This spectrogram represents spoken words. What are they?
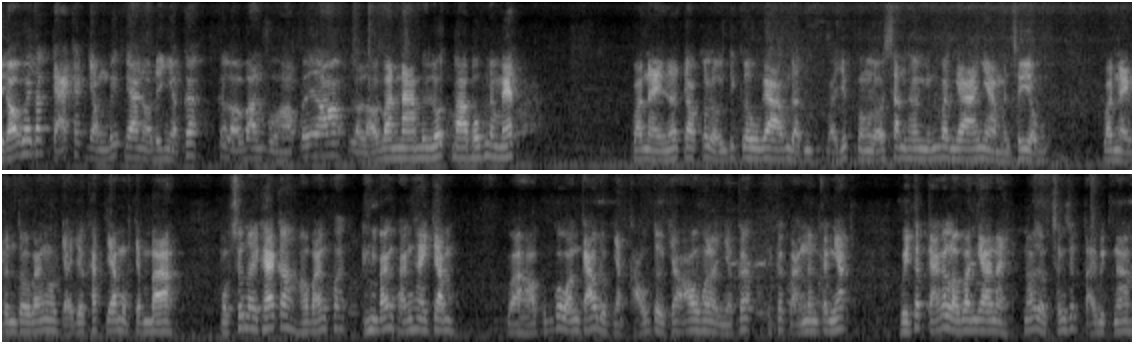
Thì đối với tất cả các dòng bếp ga nồi đi Nhật á cái loại van phù hợp với nó là loại van Namilus 345m van này nó cho cái lượng tiết lưu ga ổn định và giúp ngọn lửa xanh hơn những van ga ở nhà mình sử dụng. Van này bên tôi bán hỗ trợ cho khách giá 130 một số nơi khác á, họ bán khoảng bán khoảng 200 và họ cũng có quảng cáo được nhập khẩu từ châu Âu hay là Nhật á, thì các bạn nên cân nhắc. Vì tất cả các loại van ga này nó được sản xuất tại Việt Nam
